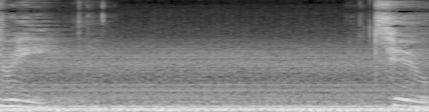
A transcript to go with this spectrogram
Three, two,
